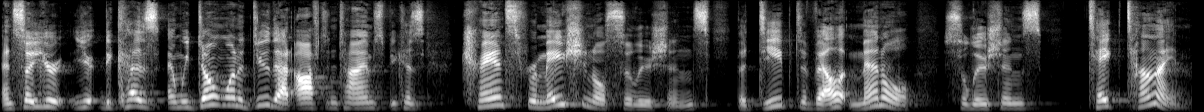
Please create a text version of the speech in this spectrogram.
And so you're, you're because, and we don't want to do that oftentimes because transformational solutions, the deep developmental solutions, take time.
